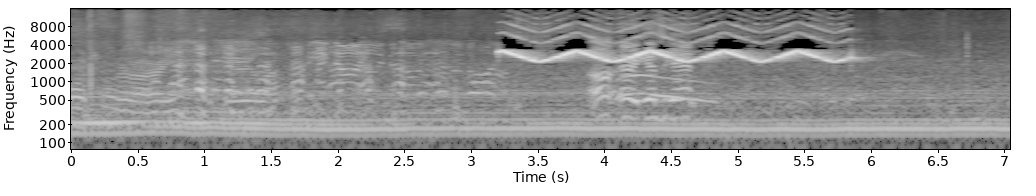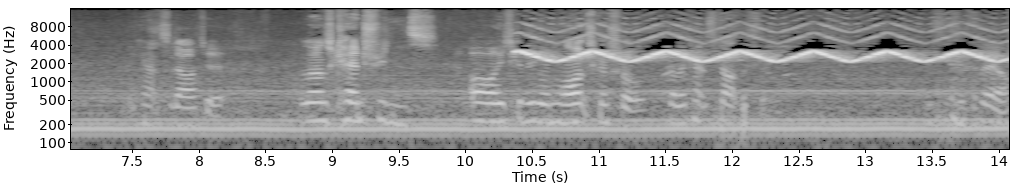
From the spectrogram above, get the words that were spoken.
launch Ferrari. Yeah, you're. Oh, there it goes again. You can't start it. Launch entrance. Oh, he's going to go in launch control. Because I can't start the thing. This is a fail.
